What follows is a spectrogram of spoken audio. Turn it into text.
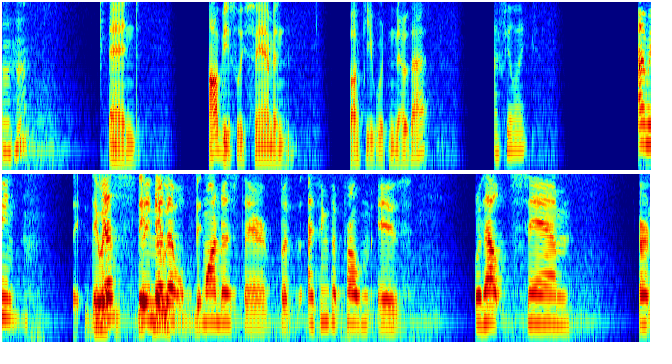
Mm-hmm. and obviously Sam and Bucky would know that. I feel like I mean, they, they would. yes, they, know would- that they- Wanda's there, but I think the problem is without Sam, or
